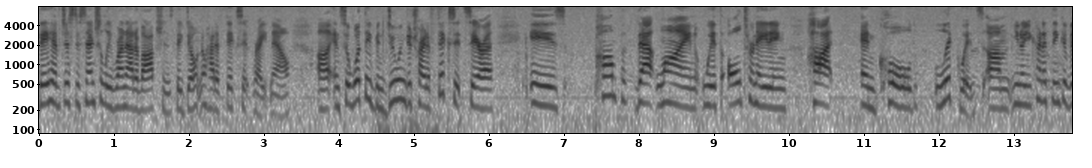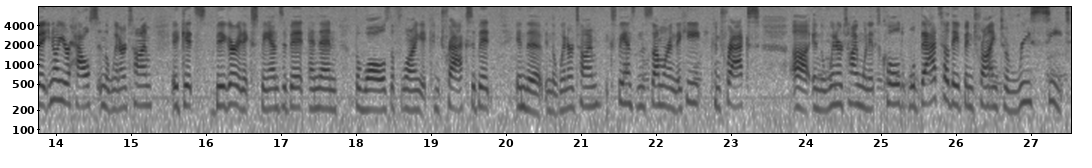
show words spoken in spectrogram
they have just essentially run out of options. They don't know how to fix it right now. Uh, and so what they've been doing to try to fix it, Sarah, is pump that line with alternating hot and cold liquids. Um, you know, you kind of think of it, you know, your house in the wintertime, it gets bigger, it expands a bit, and then the walls, the flooring, it contracts a bit in the in the wintertime, expands in the summer in the heat, contracts uh, in the wintertime when it's cold. Well, that's how they've been trying to reseat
